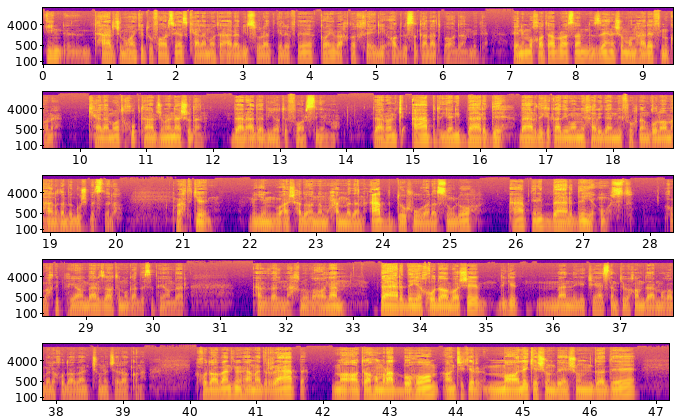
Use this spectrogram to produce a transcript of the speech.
این ترجمه هایی که تو فارسی از کلمات عربی صورت گرفته گاهی وقتا خیلی آدرس غلط به آدم میده. یعنی مخاطب رو اصلا ذهنش رو منحرف می‌کنه. کلمات خوب ترجمه نشدن. در ادبیات فارسی ما. در حالی که عبد یعنی برده برده که قدیما میخریدن میفروختن غلام حلقه به گوش به وقتی که میگیم و اشهد ان محمدا عبده و رسوله عبد یعنی برده اوست. خب وقتی پیامبر ذات مقدس پیامبر اول مخلوق عالم برده خدا باشه دیگه من دیگه کی هستم که بخوام در مقابل خداوند چون چرا کنم؟ خداوند که می‌فهمد رب ما آتاهم ربهم آنچه که مالکشون بهشون داده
